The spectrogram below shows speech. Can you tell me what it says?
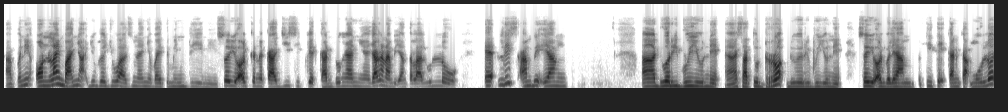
apa ni online banyak juga jual sebenarnya vitamin D ni. So you all kena kaji sikit kandungannya. Jangan ambil yang terlalu low. At least ambil yang uh, 2000 unit. Uh, satu drop 2000 unit. So you all boleh titikkan kat mulut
